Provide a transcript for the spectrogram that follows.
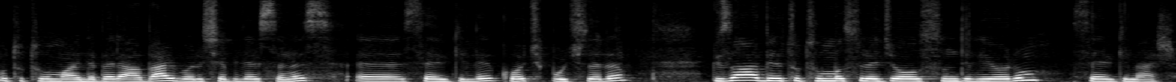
bu tutulmayla beraber barışabilirsiniz ee, sevgili koç burçları. Güzel bir tutulma süreci olsun diliyorum. Sevgiler.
